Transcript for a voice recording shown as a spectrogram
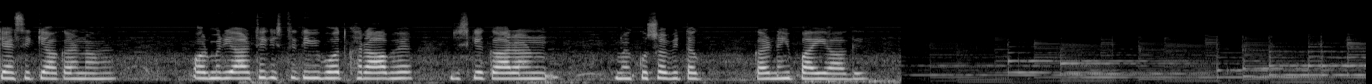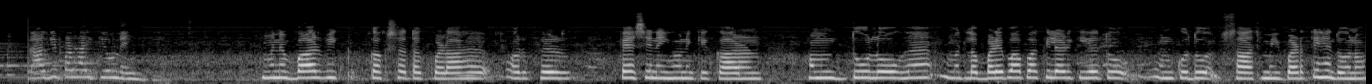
कैसे क्या करना है। और मेरी आर्थिक स्थिति भी बहुत ख़राब है जिसके कारण मैं कुछ अभी तक कर नहीं पाई आगे। आगे पढ़ाई क्यों नहीं की? मैंने बारहवीं कक्षा तक पढ़ा है और फिर पैसे नहीं होने के कारण हम दो लोग हैं मतलब बड़े पापा की लड़की है तो उनको दो साथ में ही पढ़ते हैं दोनों।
